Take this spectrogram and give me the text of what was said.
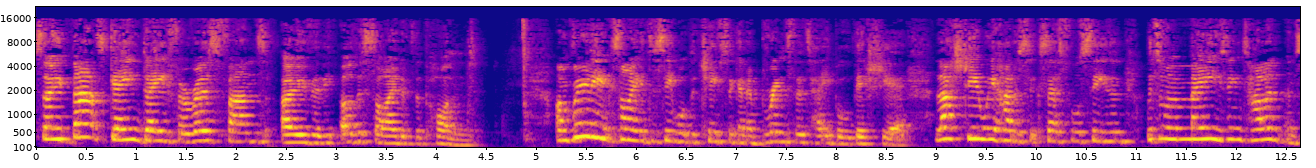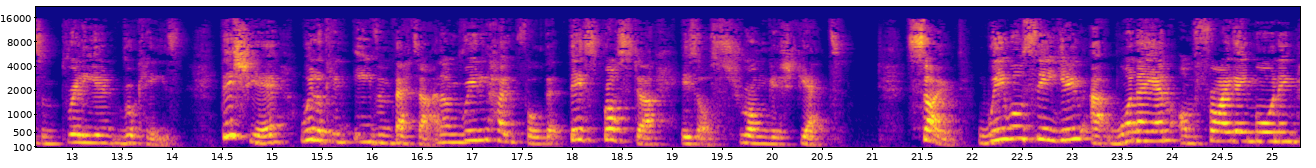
So that's game day for us fans over the other side of the pond. I'm really excited to see what the Chiefs are going to bring to the table this year. Last year we had a successful season with some amazing talent and some brilliant rookies. This year we're looking even better and I'm really hopeful that this roster is our strongest yet. So we will see you at 1am on Friday morning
